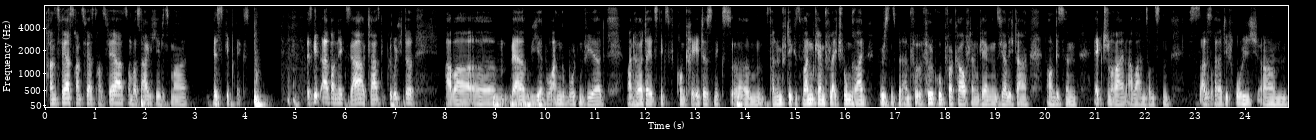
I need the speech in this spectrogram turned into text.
Transfers, Transfers, Transfers. Und was sage ich jedes Mal? Es gibt nichts. Es gibt einfach nichts. Ja, klar, es gibt Gerüchte aber ähm, wer wie wo angeboten wird. Man hört da jetzt nichts Konkretes, nichts ähm, Vernünftiges. Wann käme vielleicht Schwung rein? Höchstens mit einem Füllkrug-Verkauf, dann kämen sicherlich da noch ein bisschen Action rein, aber ansonsten ist alles relativ ruhig. Ähm,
